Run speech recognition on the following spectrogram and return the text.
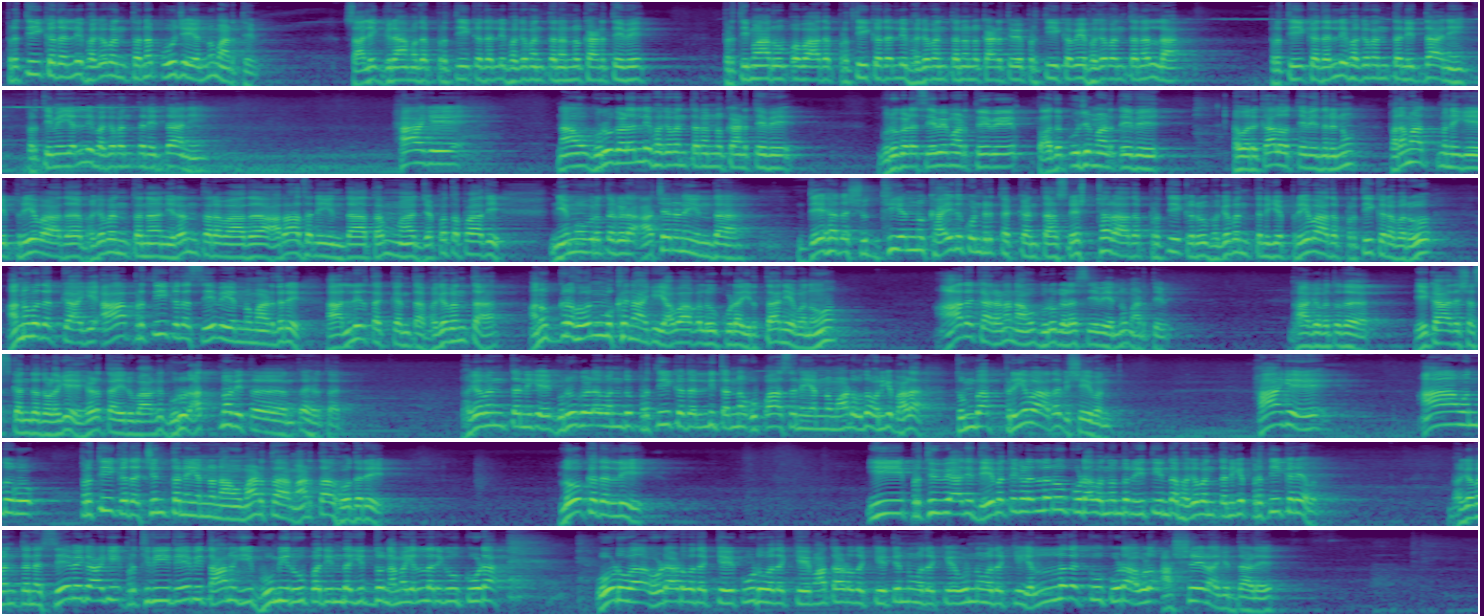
ಪ್ರತೀಕದಲ್ಲಿ ಭಗವಂತನ ಪೂಜೆಯನ್ನು ಮಾಡ್ತೇವೆ. ಸಾಲಿಗ್ರಾಮದ ಪ್ರತೀಕದಲ್ಲಿ ಭಗವಂತನನ್ನು ಕಾಣ್ತೇವೆ. ಪ್ರತಿಮಾರೂಪವಾದ ಪ್ರತೀಕದಲ್ಲಿ ಭಗವಂತನನ್ನು ಕಾಣ್ತೇವೆ ಪ್ರತೀಕವೇ ಭಗವಂತನಲ್ಲ. ಪ್ರತೀಕದಲ್ಲಿ ಭಗವಂತನಿದ್ದಾನೆ. ಪ್ರತಿಮೆಯಲ್ಲಿ ಭಗವಂತನಿದ್ದಾನೆ. ಹಾಗೆ ನಾವು ಗುರುಗಳಲ್ಲಿ ಭಗವಂತನನ್ನು ಕಾಣ್ತೇವೆ ಗುರುಗಳ ಸೇವೆ ಮಾಡ್ತೇವೆ ಪಾದಪೂಜೆ ಮಾಡ್ತೇವೆ ಅವರ ಕಾಲ ಒತ್ತೇವೆ ಅಂದ್ರೂ ಪರಮಾತ್ಮನಿಗೆ ಪ್ರಿಯವಾದ ಭಗವಂತನ ನಿರಂತರವಾದ ಆರಾಧನೆಯಿಂದ ತಮ್ಮ ಜಪತಪಾದಿ ನಿಯಮವ್ರತಗಳ ಆಚರಣೆಯಿಂದ ದೇಹದ ಶುದ್ಧಿಯನ್ನು ಕಾಯ್ದುಕೊಂಡಿರ್ತಕ್ಕಂತಹ ಶ್ರೇಷ್ಠರಾದ ಪ್ರತೀಕರು, ಭಗವಂತನಿಗೆ ಪ್ರಿಯವಾದ ಪ್ರತೀಕರವರು ಅನ್ನುವುದಕ್ಕಾಗಿ ಆ ಪ್ರತೀಕದ ಸೇವೆಯನ್ನು ಮಾಡಿದರೆ ಆ ಅಲ್ಲಿರ್ತಕ್ಕಂಥ ಭಗವಂತ ಅನುಗ್ರಹೋನ್ಮುಖನಾಗಿ ಯಾವಾಗಲೂ ಕೂಡ ಇರ್ತಾನೆ ಅವನು. ಆದ ಕಾರಣ ನಾವು ಗುರುಗಳ ಸೇವೆಯನ್ನು ಮಾಡ್ತೇವೆ. ಭಾಗವತದ ಏಕಾದಶ ಸ್ಕಂದದೊಳಗೆ ಹೇಳ್ತಾ ಇರುವಾಗ ಗುರುರಾತ್ಮವಿತ ಅಂತ ಹೇಳ್ತಾರೆ. ಭಗವಂತನಿಗೆ ಗುರುಗಳ ಒಂದು ಪ್ರತೀಕದಲ್ಲಿ ತನ್ನ ಉಪಾಸನೆಯನ್ನು ಮಾಡುವುದು ಅವನಿಗೆ ಬಹಳ ತುಂಬ ಪ್ರಿಯವಾದ ವಿಷಯವಂತ. ಹಾಗೆ ಆ ಒಂದು ಪ್ರತೀಕದ ಚಿಂತನೆಯನ್ನು ನಾವು ಮಾಡ್ತಾ ಮಾಡ್ತಾ ಹೋದರೆ ಲೋಕದಲ್ಲಿ ಈ ಪೃಥಿವ್ಯಾದಿ ದೇವತೆಗಳೆಲ್ಲರೂ ಕೂಡ ಒಂದೊಂದು ರೀತಿಯಿಂದ ಭಗವಂತನಿಗೆ ಪ್ರತೀಕರೇ ಅವರು. ಭಗವಂತನ ಸೇವೆಗಾಗಿ ಪೃಥ್ವೀ ದೇವಿ ತಾನು ಈ ಭೂಮಿ ರೂಪದಿಂದ ಇದ್ದು ನಮಗೆಲ್ಲರಿಗೂ ಕೂಡ ಓಡುವ, ಓಡಾಡುವುದಕ್ಕೆ, ಕೂಡುವುದಕ್ಕೆ, ಮಾತಾಡುವುದಕ್ಕೆ, ತಿನ್ನುವುದಕ್ಕೆ, ಉಣ್ಣುವುದಕ್ಕೆ ಎಲ್ಲದಕ್ಕೂ ಕೂಡ ಅವಳು ಆಶ್ರಯರಾಗಿದ್ದಾಳೆ.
